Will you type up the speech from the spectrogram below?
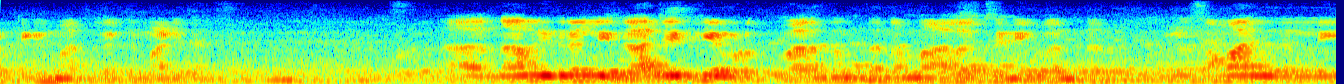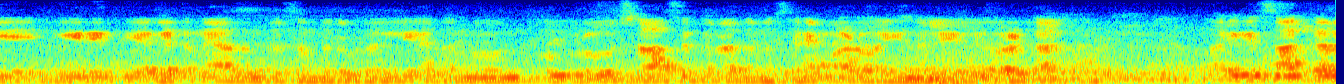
ಒಟ್ಟಿಗೆ ಮಾತುಕತೆ ಮಾಡಿದ್ದಾರೆ. ನಾವು ಇದರಲ್ಲಿ ರಾಜಕೀಯ ಹುಡುಕಬಾರದು ಅಂತ ನಮ್ಮ ಆಲೋಚನೆ ಇರುವಂಥದ್ದು ಸಮಾಜದಲ್ಲಿ ಈ ರೀತಿಯ ಘಟನೆ ಆದಂಥ ಸಂದರ್ಭದಲ್ಲಿ ಅದನ್ನು ಒಬ್ಬರು ಶಾಸಕರು ಅದನ್ನು ಸರಿ ಮಾಡುವ ಹಿನ್ನೆಲೆಯಲ್ಲಿ ಹೊರಟಾಗ ಅವರಿಗೆ ಸಹಕಾರ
